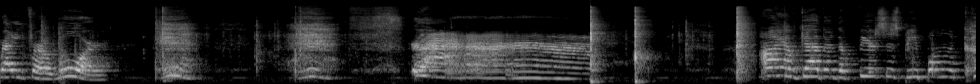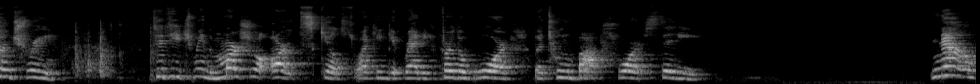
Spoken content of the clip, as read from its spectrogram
ready for a war. I have gathered the fiercest people in the country to teach me the martial arts skills so I can get ready for the war between Boxfort City. Now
